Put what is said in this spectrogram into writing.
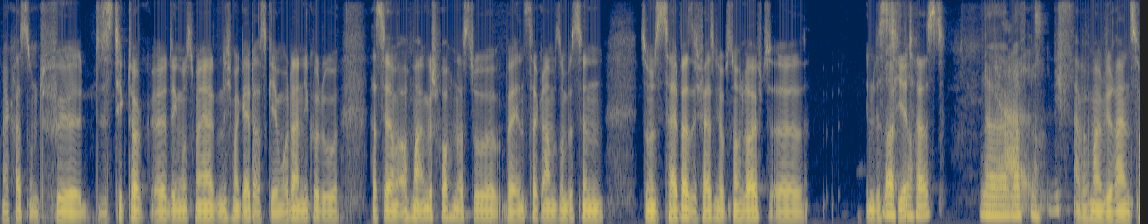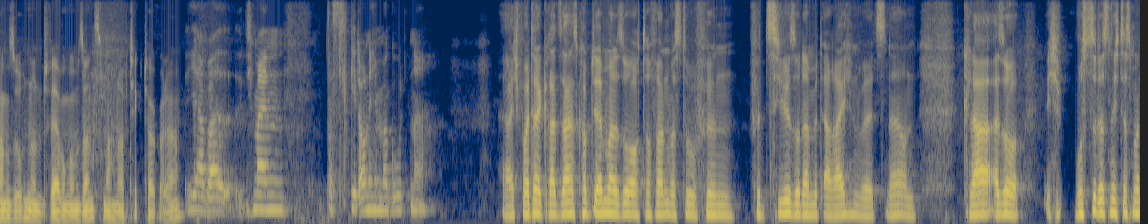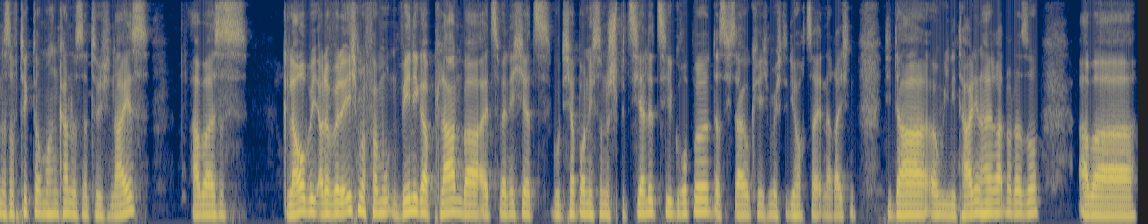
Ja, krass. Und für dieses TikTok-Ding muss man ja nicht mal Geld ausgeben, oder? Nico, du hast ja auch mal angesprochen, dass du bei Instagram so ein bisschen, zumindest zeitweise, ich weiß nicht, ob es noch läuft, äh, investiert Läuft hast. Ja, läuft noch. Einfach mal einen viralen Song suchen und Werbung umsonst machen auf TikTok, oder? ja, aber ich meine, das geht auch nicht immer gut, ne? Ja, ich wollte ja gerade sagen, es kommt ja immer so auch drauf an, was du für ein, für Ziel so damit erreichen willst, ne? Und klar, also ich wusste das nicht, dass man das auf TikTok machen kann, das ist natürlich nice, aber es ist, glaube ich, oder würde ich mal vermuten, weniger planbar, als wenn ich jetzt, gut, ich habe auch nicht so eine spezielle Zielgruppe, dass ich sage, okay, ich möchte die Hochzeiten erreichen, die da irgendwie in Italien heiraten oder so, aber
